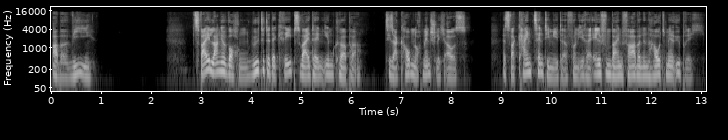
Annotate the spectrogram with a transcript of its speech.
Aber wie? Zwei lange Wochen wütete der Krebs weiter in ihrem Körper. Sie sah kaum noch menschlich aus. Es war kein Zentimeter von ihrer elfenbeinfarbenen Haut mehr übrig.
